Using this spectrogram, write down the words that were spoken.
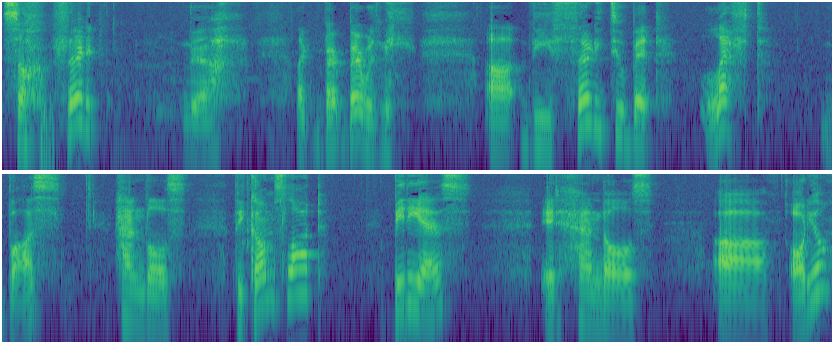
So 30, uh, like bear, bear with me. Uh, the 32-bit left bus handles the COM slot, PDS, it handles uh, audio,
